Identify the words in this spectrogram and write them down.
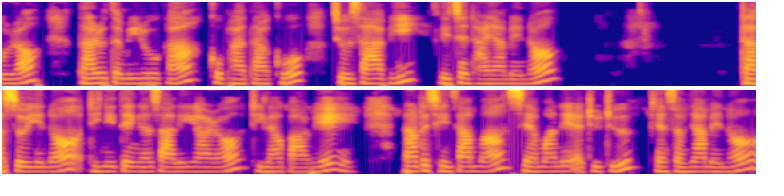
ကိုတော့ဒါရုသမီးတို့ကကိုဘာသာကိုစူးစမ်းပြီးလေ့ကျင့်ထားရမယ်နော်ဒါဆိုရင်တော့ဒီနေ့သင်ခန်းစာလေးကတော့ဒီလောက်ပါပဲနောက်တစ်ချိန်ကျမှဆီယမနဲ့အတူတူပြန်ဆောင်ကြမယ်နော်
